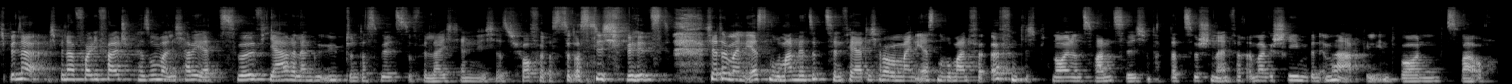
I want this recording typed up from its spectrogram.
Ich bin, da, ich bin da voll die falsche Person, weil ich habe ja zwölf Jahre lang geübt und das willst du vielleicht ja nicht. Also ich hoffe, dass du das nicht willst. Ich hatte meinen ersten Roman mit 17 fertig, habe aber meinen ersten Roman veröffentlicht mit 29 und habe dazwischen einfach immer geschrieben, bin immer abgelehnt worden. Das war auch,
